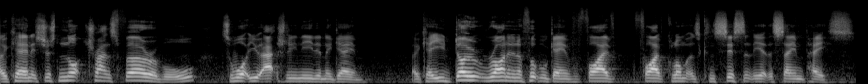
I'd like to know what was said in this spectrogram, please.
Okay, and it's just not transferable to what you actually need in a game. Okay, you don't run in a football game for five, five kilometers consistently at the same pace.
